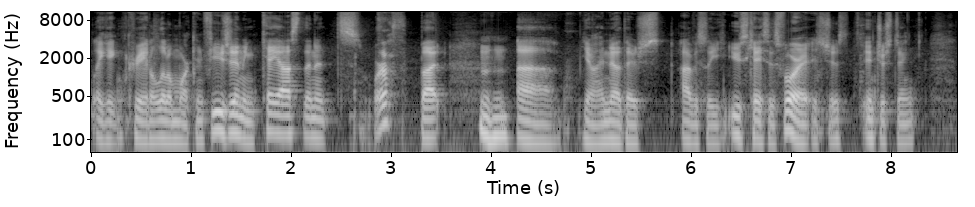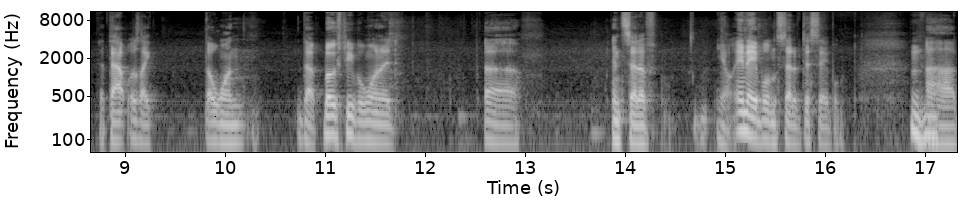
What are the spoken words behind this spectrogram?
like it can create a little more confusion and chaos than it's worth. But mm-hmm. uh, you know, I know there's obviously use cases for it. It's just interesting that that was like the one that most people wanted uh, instead of you know enabled instead of disabled. Mm-hmm. Uh,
